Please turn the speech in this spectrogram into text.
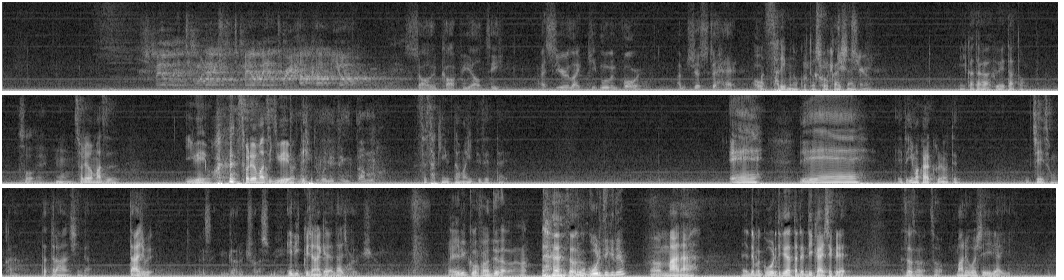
Solid copy, LT. I see your light. Keep moving forward. I'm just ahead. ま Oh, ずサリムのことを紹介しないとね味方が増えたとそうねうんそれをまず言えよ それをまず言えよって.それ先に言った方がいいって絶対えー、えー、えっと今から来るのってジェイソンかなだったら安心だ大丈夫.エリックじゃなければ大丈.あエリック不安定だからな。そ そうでも合理的だよ、うん、まあな。でも合理的だったら理解してくれ。そうそうそう。丸腰でいりゃいい。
